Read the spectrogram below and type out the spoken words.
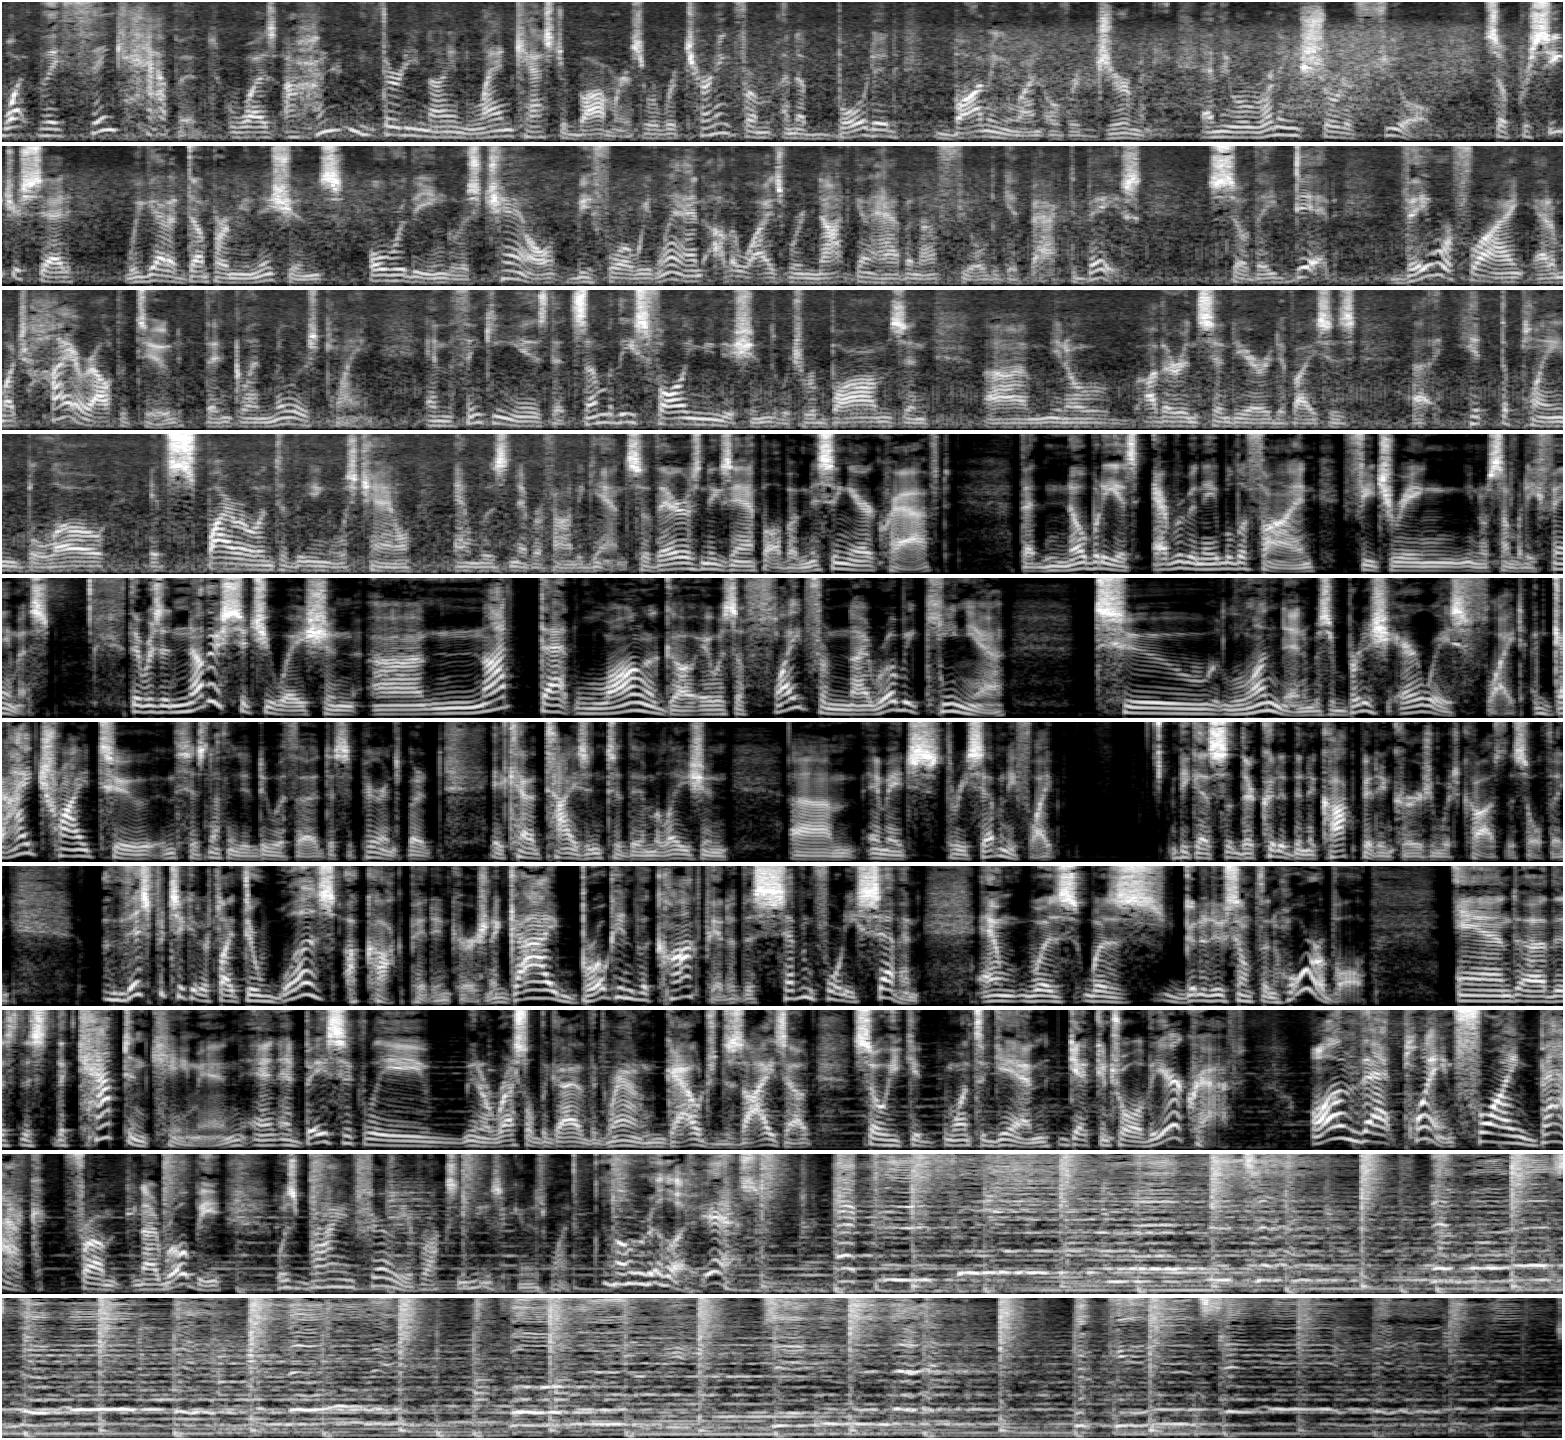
What they think happened was 139 Lancaster bombers were returning from an aborted bombing run over Germany, and they were running short of fuel. So procedure said, we got to dump our munitions over the English Channel before we land, otherwise, we're not going to have enough fuel to get back to base. So they did. They were flying at a much higher altitude than Glenn Miller's plane. And the thinking is that some of these falling munitions, which were bombs and um, you know other incendiary devices, uh, hit the plane below. It spiraled into the English Channel and was never found again. So there's an example of a missing aircraft that nobody has ever been able to find, featuring you know somebody famous. There was another situation uh, not that long ago. It was a flight from Nairobi, Kenya to London. It was a British Airways flight. A guy tried to, and this has nothing to do with a disappearance, but it, it kind of ties into the Malaysian um, MH370 flight because there could have been a cockpit incursion which caused this whole thing. This particular flight, there was a cockpit incursion. A guy broke into the cockpit of the 747 and was was going to do something horrible. And uh, this, this, the captain came in and, and basically, you know, wrestled the guy to the ground, and gouged his eyes out, so he could once again get control of the aircraft. On that plane, flying back from Nairobi, was Bryan Ferry of Roxy Music and his wife. Oh, really? Yes.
